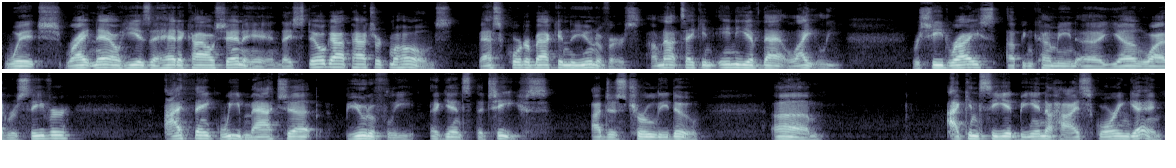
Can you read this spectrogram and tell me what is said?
which right now he is ahead of Kyle Shanahan. They still got Patrick Mahomes, best quarterback in the universe. I'm not taking any of that lightly. Rashee Rice, up and coming uh, young wide receiver. I think we match up beautifully against the Chiefs. I just truly do. Um, I can see it being a high scoring game.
